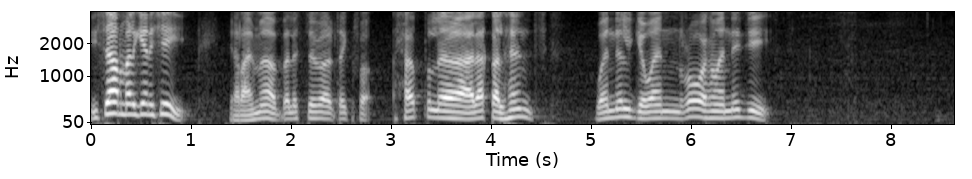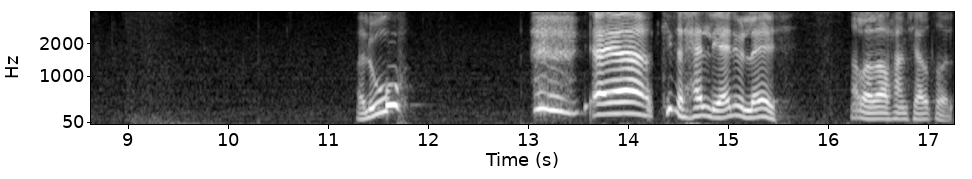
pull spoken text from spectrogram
يسار ما لقينا شيء يا راعي ال map الاستقبال تكفى. حط لنا على الأقل hint. وين نلقى؟ وين نروح؟ وين نجي؟ ألو؟ يا يا كذا الحل يعني ولا إيش؟ الله لا راح امشي على طول.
